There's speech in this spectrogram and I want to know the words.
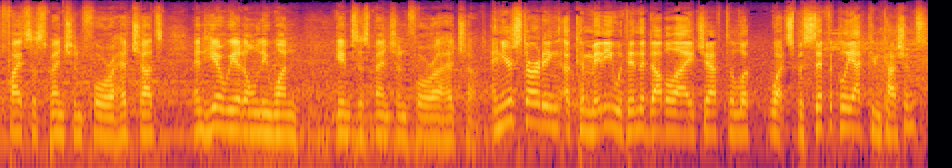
five suspension for headshots, and here we had only one game suspension for a headshot. And you're starting a committee within the IIHF to look what specifically at concussions?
